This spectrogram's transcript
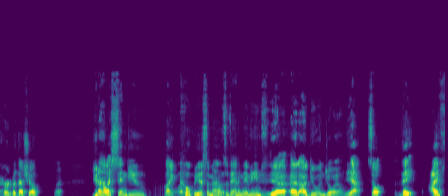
heard about that show? Where? You know how I send you like Uh, copious amounts of anime memes? yeah, and I do enjoy them. Yeah. So they, I've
